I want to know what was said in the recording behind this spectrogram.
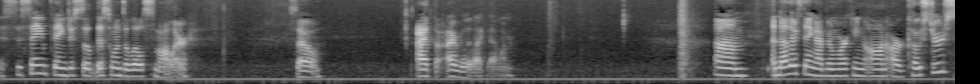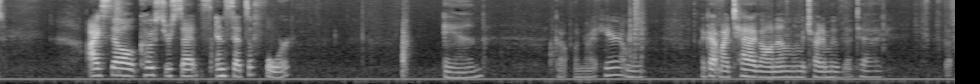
it's the same thing, just so this one's a little smaller. So I thought I really like that one. Um, another thing I've been working on are coasters. I sell coaster sets in sets of four. And got one right here. I mean, I got my tag on them. Let me try to move that tag. But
